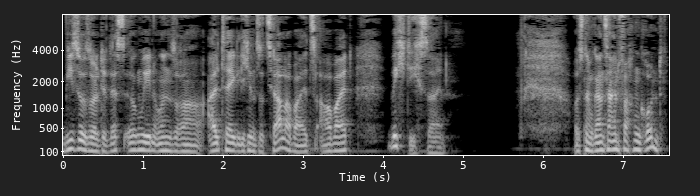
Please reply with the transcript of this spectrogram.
wieso sollte das irgendwie in unserer alltäglichen Sozialarbeitsarbeit wichtig sein? Aus einem ganz einfachen Grund.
